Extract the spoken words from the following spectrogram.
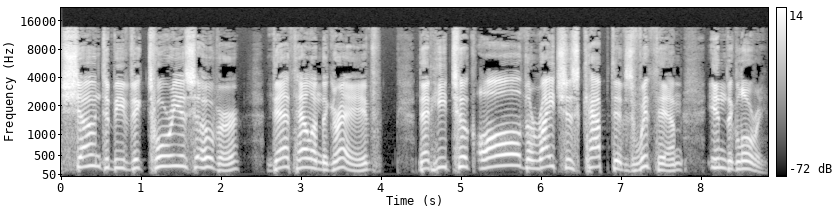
shown to be victorious over death, hell, and the grave, that he took all the righteous captives with him in the glory.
